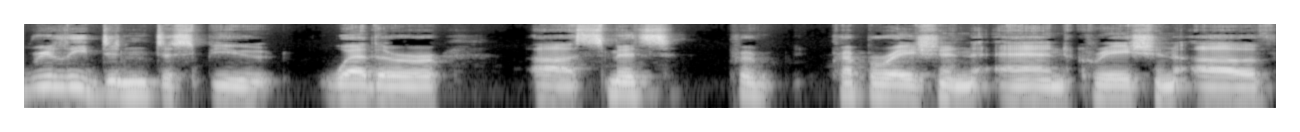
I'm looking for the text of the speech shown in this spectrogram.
really didn't dispute whether uh, Smith's pre- preparation and creation of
